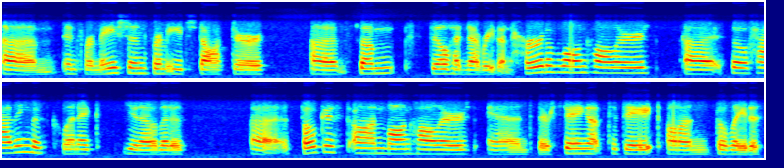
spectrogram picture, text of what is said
um, information from each doctor. Um, some still had never even heard of long haulers. Uh, so having this clinic, you know, that is uh, focused on long haulers and they're staying up to date on the latest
